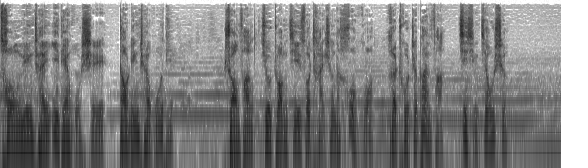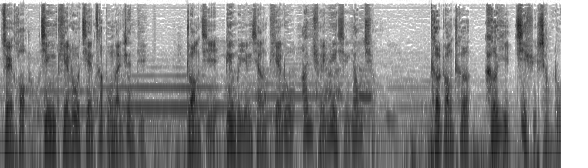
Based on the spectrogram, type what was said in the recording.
从凌晨一点五十到凌晨五点，双方就撞击所产生的后果和处置办法进行交涉。最后，经铁路检测部门认定，撞击并不影响铁路安全运行要求，特装车可以继续上路。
